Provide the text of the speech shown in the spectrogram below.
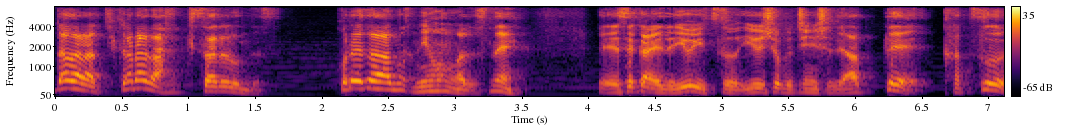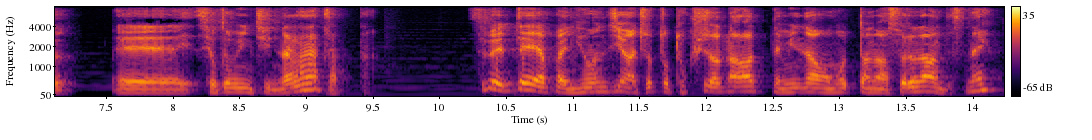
だから力が発揮されるんです。これがあの日本がですね、えー、世界で唯一有色人種であって、かつ、えー、植民地にならなかった。すべてやっぱり日本人はちょっと特殊だなってみんな思ったのはそれなんですね。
